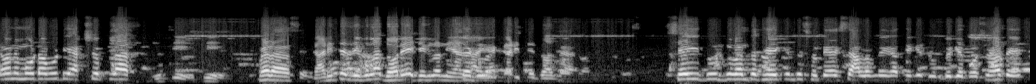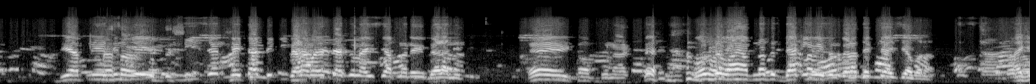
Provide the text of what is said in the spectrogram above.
মানে মোটামুটি একশো প্লাস জি জি। ভেড়া আছে। গাড়িতে যেগুলা ধরে সেগুলো নিয়ে আসে গাড়িতে দশ সেই দূর দূরান্ত থেকে কিন্তু ছুটে আসছে আলমডাঙ্গা থেকে দুর্বেগে বসে হাটে যে আপনি পেশার এদিকে উদ্দেশ্যে। নিয়েছেন সেইটার দিকে ভেড়া মারতে একজন আইসি আপনার এই ভেড়া নিতে। এই সব বোনার। বলতে ভাই আপনাদের দেখলাম এই ভেড়া দেখতে আইসি আবার আইসি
